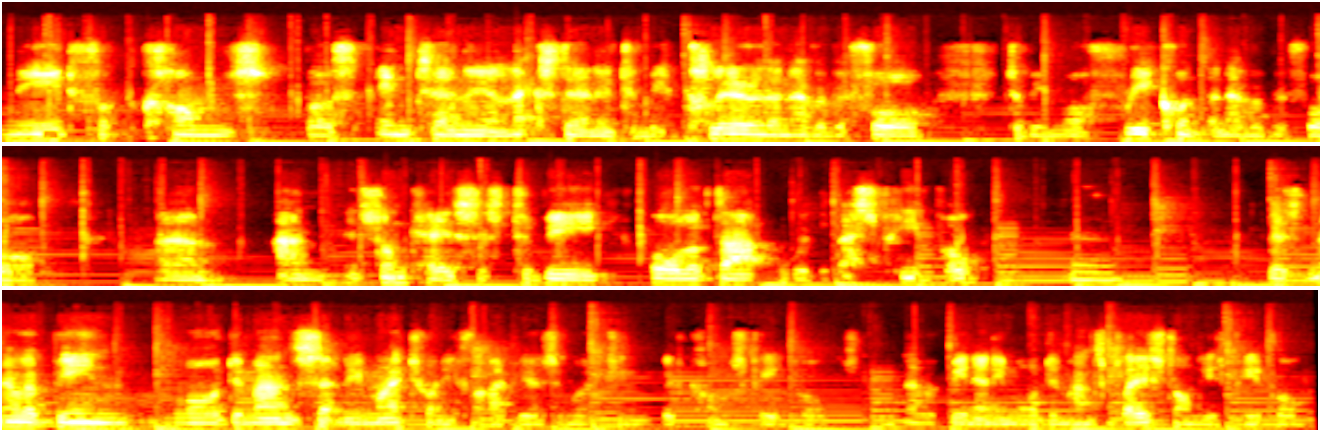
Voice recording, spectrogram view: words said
need for comms, both internally and externally, to be clearer than ever before, to be more frequent than ever before, um, and in some cases to be all of that with the best people. Mm. There's never been more demands, certainly in my 25 years of working with comms people, there's never been any more demands placed on these people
